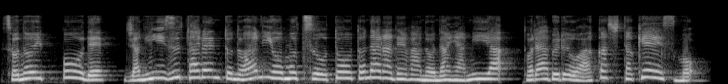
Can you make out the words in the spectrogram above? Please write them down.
その一方で、ジャニーズタレントの兄を持つ弟ならではの悩みやトラブルを明かしたケースも。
